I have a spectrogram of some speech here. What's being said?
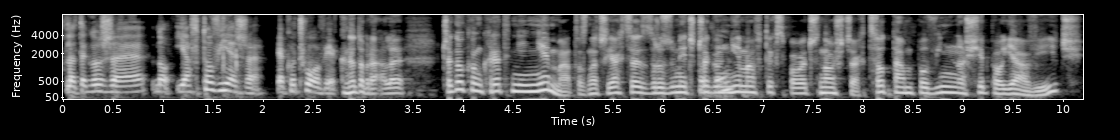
Dlatego, że no, ja w to wierzę jako człowiek. No dobra, ale czego konkretnie nie ma? To znaczy, ja chcę zrozumieć, czego okay. nie ma w tych społecznościach. Co tam powinno się pojawić,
